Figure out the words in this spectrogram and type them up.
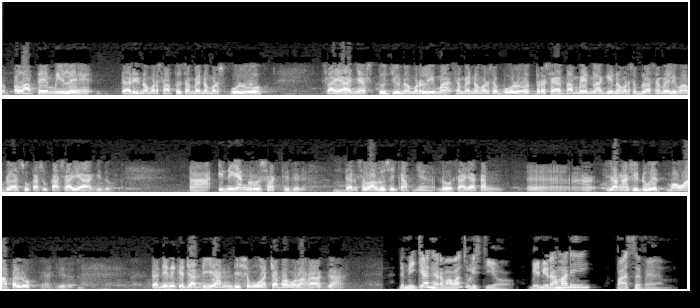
pelatih milih dari nomor 1 sampai nomor 10 saya hanya setuju nomor 5 sampai nomor 10, terus saya tambahin lagi nomor 11 sampai 15 suka-suka saya gitu. Nah, ini yang rusak gitu Hmm. Dan selalu sikapnya, loh saya kan eh, yang ngasih duit, mau apa loh nah, gitu. Dan ini kejadian di semua cabang olahraga. Demikian Hermawan Sulistyo, Beni Rahmadi, Pas FM.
